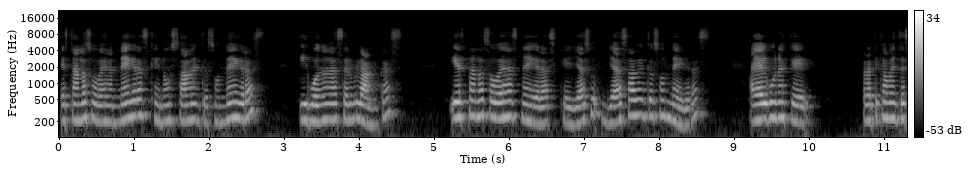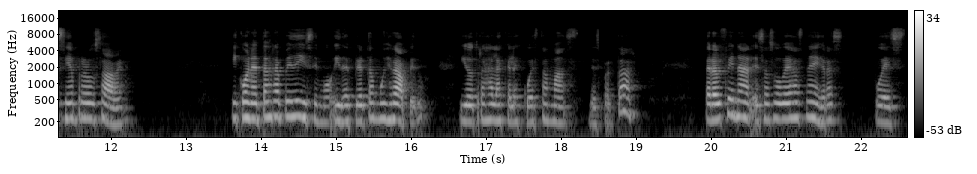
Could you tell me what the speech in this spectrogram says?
Están las ovejas negras que no saben que son negras y juegan a ser blancas. Y están las ovejas negras que ya, ya saben que son negras. Hay algunas que prácticamente siempre lo saben y conectan rapidísimo y despiertan muy rápido y otras a las que les cuesta más despertar. Pero al final esas ovejas negras, pues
